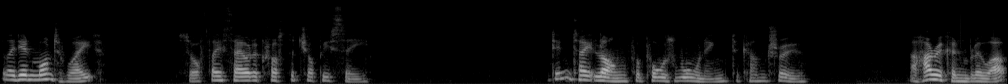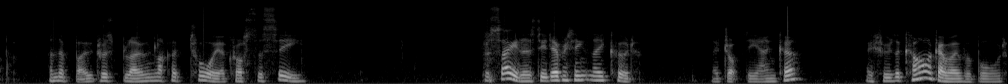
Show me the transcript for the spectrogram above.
But they didn't want to wait, so off they sailed across the choppy sea. It didn't take long for Paul's warning to come true. A hurricane blew up, and the boat was blown like a toy across the sea. The sailors did everything they could. They dropped the anchor. They threw the cargo overboard.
